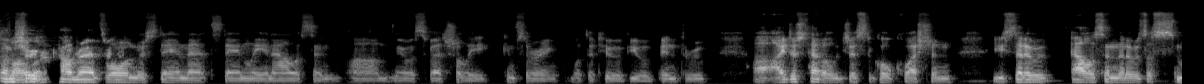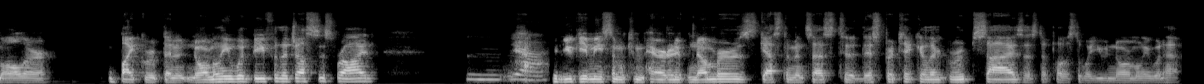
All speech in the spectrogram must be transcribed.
I'm sure your comrades will understand that, Stanley and Allison, um, you know, especially considering what the two of you have been through. Uh, I just had a logistical question. You said it was, Allison, that it was a smaller bike group than it normally would be for the Justice Ride. Mm, yeah. Could you give me some comparative numbers, guesstimates as to this particular group size as opposed to what you normally would have?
